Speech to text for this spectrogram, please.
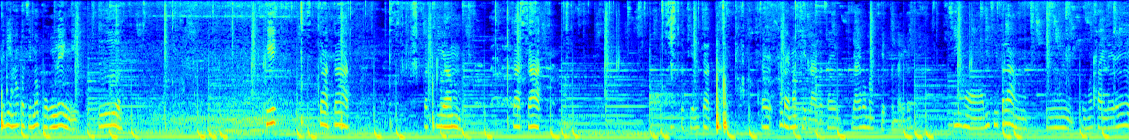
ทีนี้เขาก็สิมาปรุงเร่งอีกคือพริกจาดจาด กระเทียมจัดจัดกระเทียมจัดจัดใส่ผู้ใดมักเผ็ดหลายก็ใส่ย้ายบ่มักเผ็ดเป็นไรเลยชีหอมชีฝรั่งอืมถึงเขาใส่เลยเด้อ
